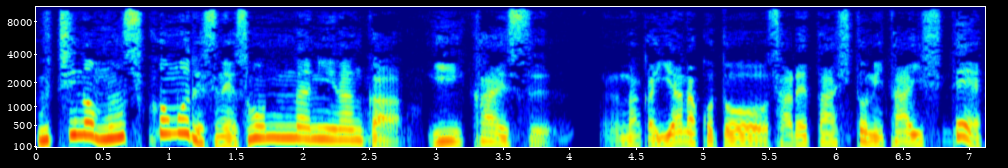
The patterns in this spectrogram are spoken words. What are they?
うちの息子もですね、そんなになんか言い返す、なんか嫌なことをされた人に対して、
